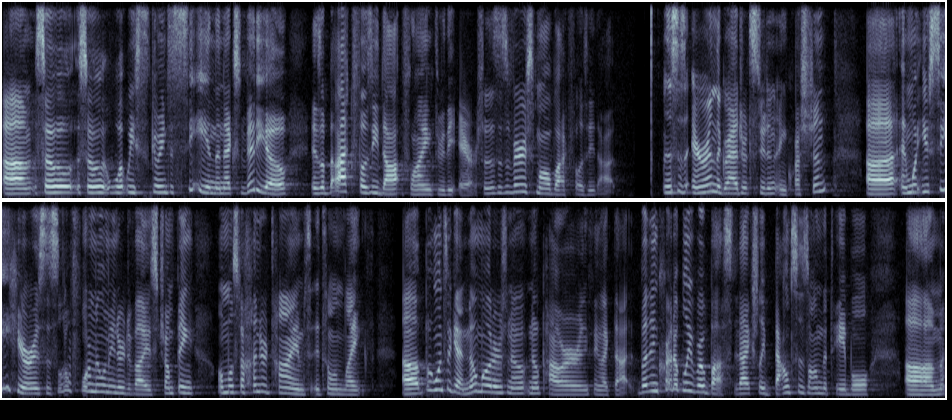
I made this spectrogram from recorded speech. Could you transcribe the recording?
Um, so, so what we're going to see in the next video is a black fuzzy dot flying through the air. So this is a very small black fuzzy dot. This is Aaron, the graduate student in question. Uh, and what you see here is this little four millimeter device jumping almost 100 times its own length. Uh, but once again, no motors, no, no power or anything like that. But incredibly robust. It actually bounces on the table. Um,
